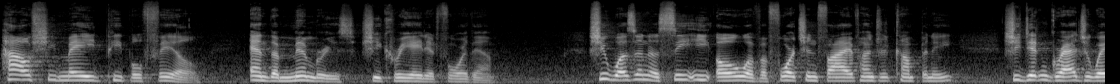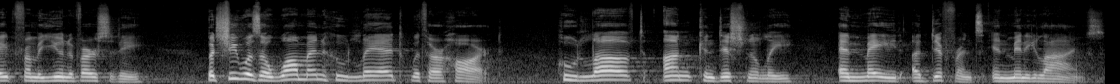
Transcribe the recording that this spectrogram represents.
how she made people feel, and the memories she created for them. She wasn't a CEO of a Fortune 500 company. She didn't graduate from a university. But she was a woman who led with her heart, who loved unconditionally and made a difference in many lives.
